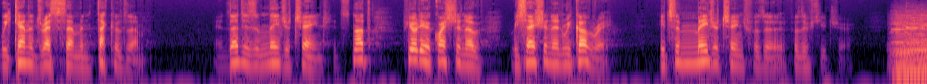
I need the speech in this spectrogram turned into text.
we can address them and tackle them. And that is a major change. It's not purely a question of recession and recovery. It's a major change for the, for the future.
